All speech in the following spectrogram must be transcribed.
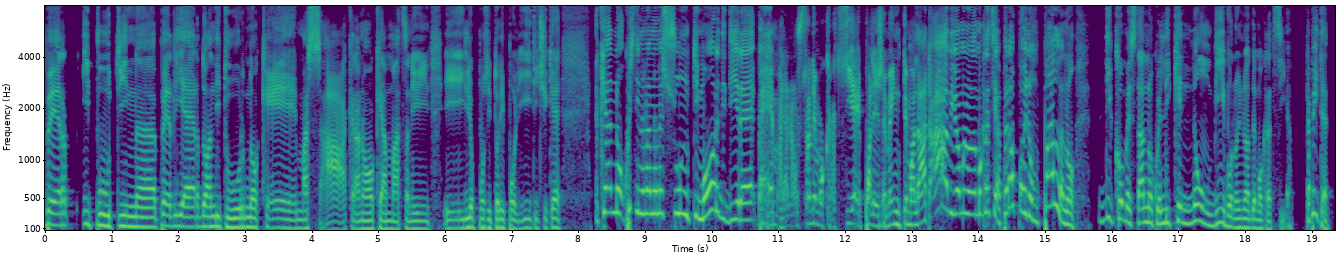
per i Putin, per gli Erdogan di turno che massacrano, che ammazzano i, i, gli oppositori politici, che, che, hanno, questi non hanno nessun timore di dire, beh, ma la nostra democrazia è palesemente malata, ah, viviamo in una democrazia, però poi non parlano di come stanno quelli che non vivono in una democrazia. Capite?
